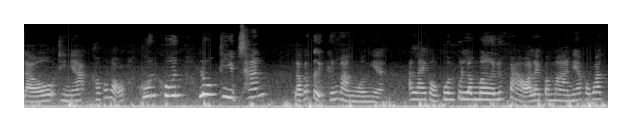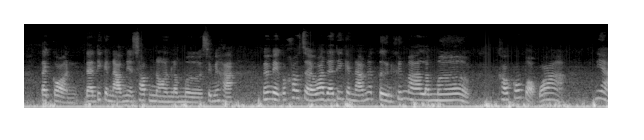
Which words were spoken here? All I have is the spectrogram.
แล้วทีเนี้ยเขาก็บอกว่าคุณคุณลูกถีบฉันเราก็ตื่นขึ้นมางวงเงียอะไรของคุณคุณละเมอหรือเปล่าอะไรประมาณเนี้ยเพราะว่าแต่ก่อน Daddy Gandalf เนี่ยชอบนอนละเมอใช่ไหมคะแม่เมย์ก็เข้าใจว่า Daddy Gandalf เนี่ยตื่นขึ้นมาละเมอเขาก็บอกว่าเนี่ย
